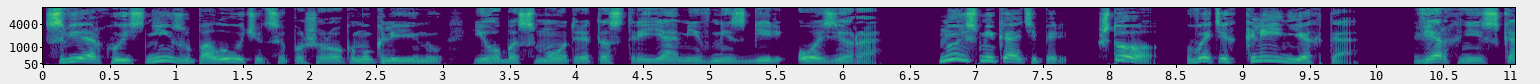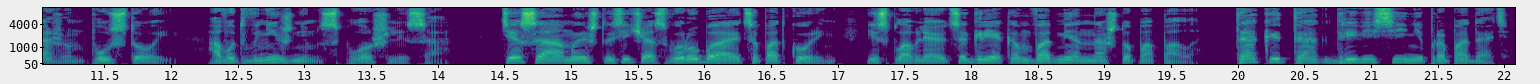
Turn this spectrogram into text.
Сверху и снизу получится по широкому клину, и оба смотрят остриями в мизгирь озера. Ну и смекай теперь, что в этих клиньях-то? Верхний, скажем, пустой, а вот в нижнем сплошь леса. Те самые, что сейчас вырубаются под корень и сплавляются грекам в обмен на что попало. Так и так древесине пропадать.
